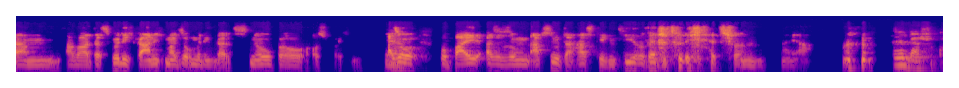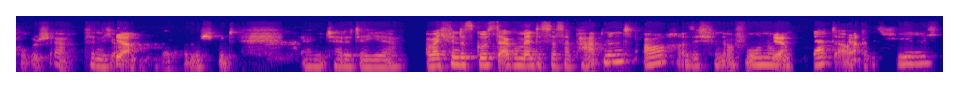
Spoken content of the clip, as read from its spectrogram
Ähm, aber das würde ich gar nicht mal so unbedingt als No-Go aussprechen. Ja. Also, wobei, also so ein absoluter Hass gegen Tiere wäre natürlich jetzt schon, naja. Wäre schon komisch, ja. Finde ich auch ja. komisch. Gut. Ähm, entscheidet ja jeder. Aber ich finde, das größte Argument ist das Apartment auch. Also ich finde auch Wohnung ja. und Bett auch ja. ganz schwierig.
